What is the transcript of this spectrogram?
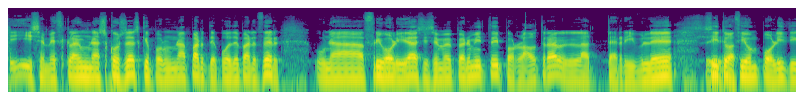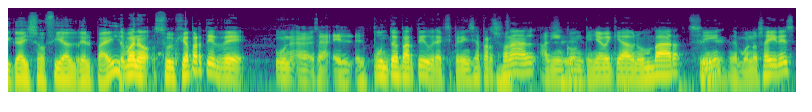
y se mezclan unas cosas que por una parte puede parecer una frivolidad, si se me permite, y por la otra la terrible sí. situación política y social del país. Bueno, surgió a partir de una, o sea, el, el, punto de partida de una experiencia personal, alguien sí. con quien yo había quedado en un bar, sí, de Buenos Aires,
